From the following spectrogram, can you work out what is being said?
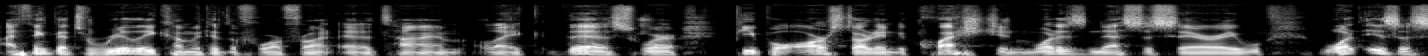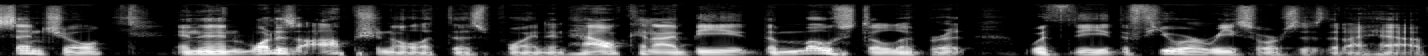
I think that's really coming to the forefront at a time like this where people are starting to question what is necessary, what is essential, and then what is optional at this point, and how can I be the most deliberate with the the fewer resources that I have.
